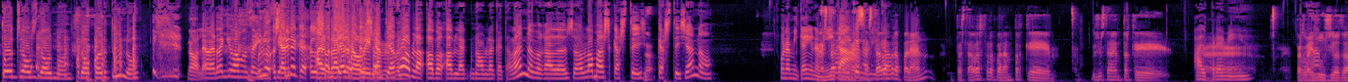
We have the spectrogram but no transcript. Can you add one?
tots els del món, però per tu no. No, la verdad que vamos a Bueno, iniciar espera, que el radio Santiago, el novela. me Santiago habla, habla, habla- no habla catalán a vegades, habla más castell, castellano. Una mica i una mica. M'estava preparant, t'estaves preparant perquè, justament perquè... Al eh, premi. per la Ah. il·lusió de,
